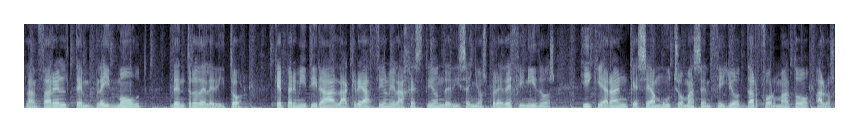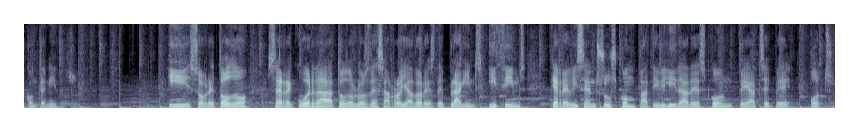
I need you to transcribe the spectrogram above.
lanzar el Template Mode dentro del editor, que permitirá la creación y la gestión de diseños predefinidos y que harán que sea mucho más sencillo dar formato a los contenidos. Y sobre todo, se recuerda a todos los desarrolladores de plugins y themes que revisen sus compatibilidades con PHP 8.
